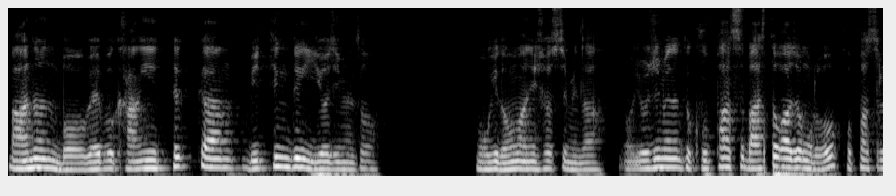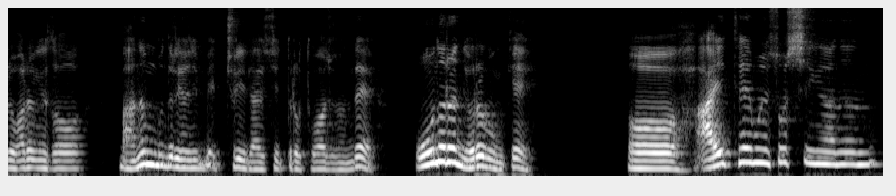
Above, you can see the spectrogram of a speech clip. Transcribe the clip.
많은 뭐 외부 강의, 특강, 미팅 등이 이어지면서 목이 너무 많이 쉬었습니다. 어, 요즘에는 또 구파스 마스터 과정으로 구파스를 활용해서 많은 분들이 매출이 날 수 있도록 도와주는데 오늘은 여러분께 어, 아이템을 소싱하는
